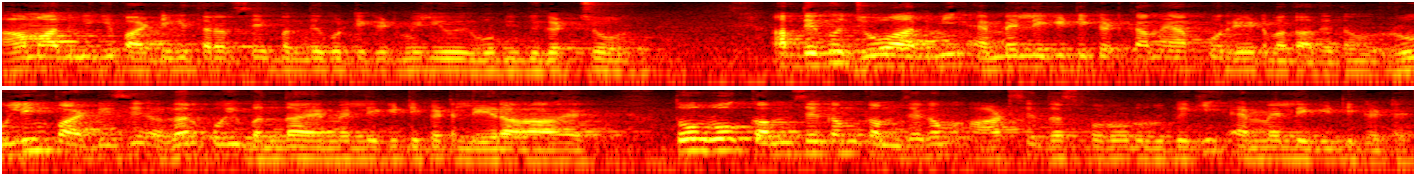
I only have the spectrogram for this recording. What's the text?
आम आदमी की पार्टी की तरफ़ से एक बंदे को टिकट मिली हुई वो भी बिगट चोर। अब देखो जो आदमी एमएलए की टिकट का मैं आपको रेट बता देता हूँ। रूलिंग पार्टी से अगर कोई बंदा एमएलए की टिकट ले रहा है तो वो कम से कम कम से कम आठ से दस करोड़ रुपए की एमएलए की टिकट है।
